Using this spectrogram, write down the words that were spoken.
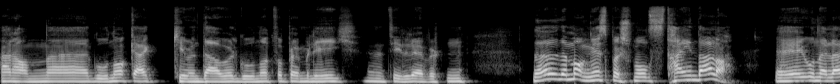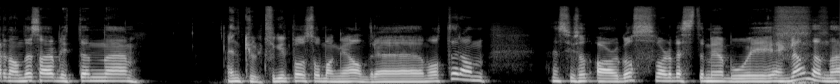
er han eh, god nok? Er Kieran Dowell god nok for Premier League? Tidligere Everton. Det er, det er mange spørsmålstegn der, da. Onel Hernandez har jo blitt en, en kultfigur på så mange andre måter. Han jeg syns at Argos var det beste med å bo i England. Denne,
